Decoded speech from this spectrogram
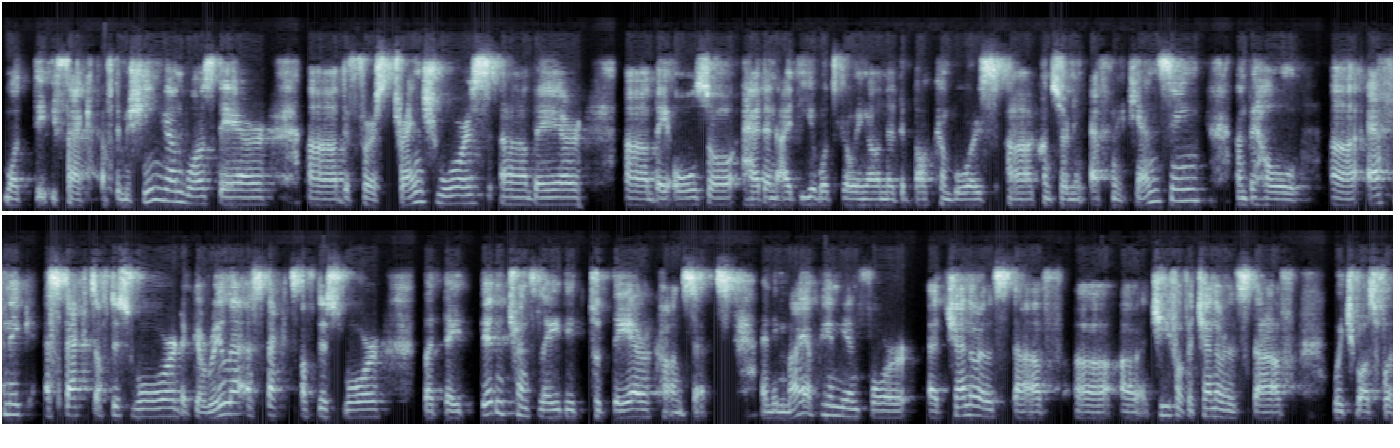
what the effect of the machine gun was there, uh, the first trench wars uh, there. Uh, they also had an idea what's going on at the Balkan Wars concerning ethnic cleansing and the whole uh, ethnic aspects of this war, the guerrilla aspects of this war, but they didn't translate it to their concepts. And in my opinion, for a general staff, uh, a chief of a general staff, which was for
